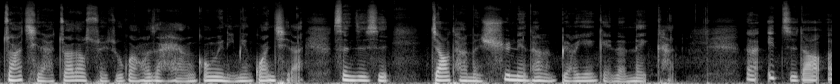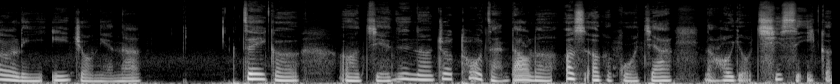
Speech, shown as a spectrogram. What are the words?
抓起来，抓到水族馆或者海洋公园里面关起来，甚至是教他们训练他们表演给人类看。那一直到二零一九年呢、这个呃节日呢，就拓展到了二十二个国家，然后有七十一个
